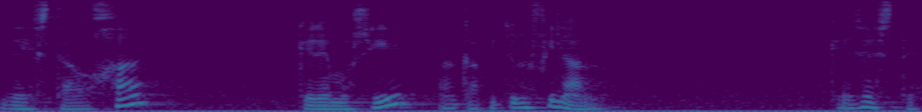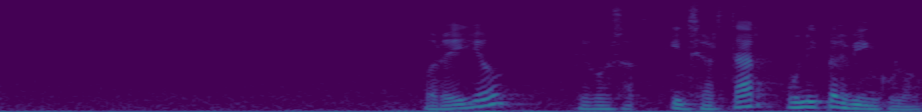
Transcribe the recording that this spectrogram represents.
De esta hoja queremos ir al capítulo final que es este. Por ello debemos insertar un hipervínculo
